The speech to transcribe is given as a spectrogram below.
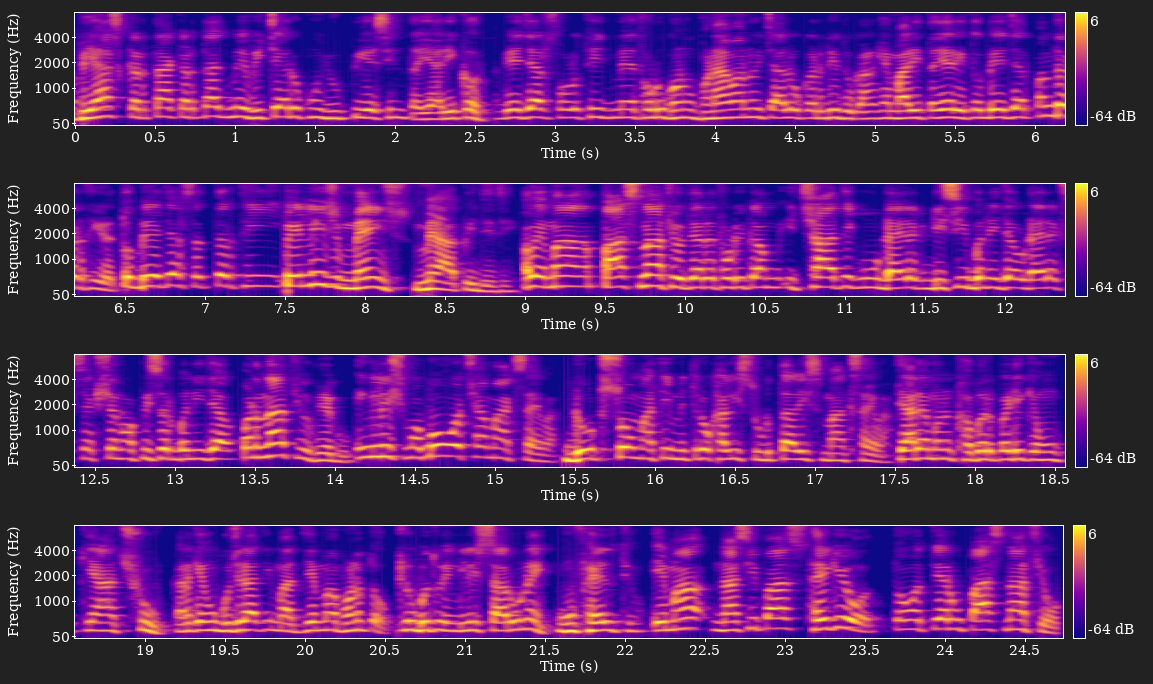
અભ્યાસ કરતા કરતા જ મેં વિચાર્યું હું યુપીએસસીની તૈયારી કરું. બે હજાર સોળથી જ મેં થોડું ઘણું ભણાવવાનું ચાલુ કરી દીધું કારણ કે મારી તૈયારી તો બે હજાર પંદરથી હતી. તો બે હજાર સત્તરથી પહેલી જ મેન્સ મેં આપી દીધી. હવે એમાં પાસ ના થયો ત્યારે થોડીક આમ ઈચ્છા હતી કે હું ડાયરેક્ટ ડીસી બની જાઉં ડાયરેક્ટ સેક્શન ઓફિસર બની જાઉં, પણ ના થયું ભેગું. ઇંગ્લિશમાં બહુ ઓછા માર્ક્સ આવ્યા. દોઢસો માંથી મિત્રો ખાલી સુડતાલીસ માર્ક્સ આવ્યા. ત્યારે મને ખબર પડી કે હું ક્યાં છું. કારણ કે હું ગુજરાતી માધ્યમમાં ભણતો, એટલું બધું ઇંગ્લિશ સારું નહીં. હું ફેલ થયો. એમાં નાસી પાસ થઈ ગયો તો અત્યારે હું પાસ ના થયો.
